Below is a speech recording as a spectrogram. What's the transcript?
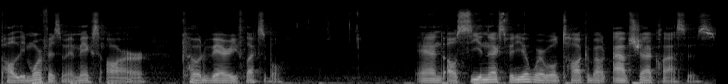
polymorphism. It makes our code very flexible. And I'll see you in the next video where we'll talk about abstract classes.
